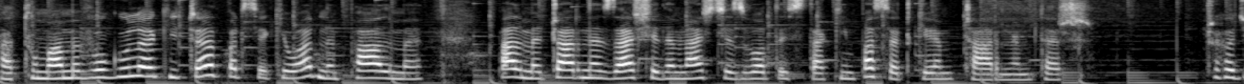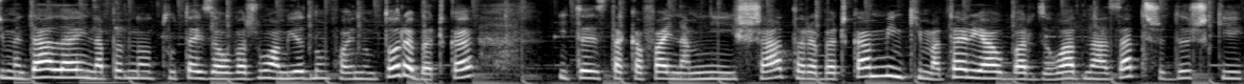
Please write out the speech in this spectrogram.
A tu mamy w ogóle jaki czad, patrzcie jakie ładne palmy. Palmy czarne za 17 zł z takim paseczkiem czarnym też. Przechodzimy dalej, na pewno tutaj zauważyłam jedną fajną torebeczkę. I to jest taka fajna, mniejsza torebeczka, miękki materiał, bardzo ładna, za trzy dyszki.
